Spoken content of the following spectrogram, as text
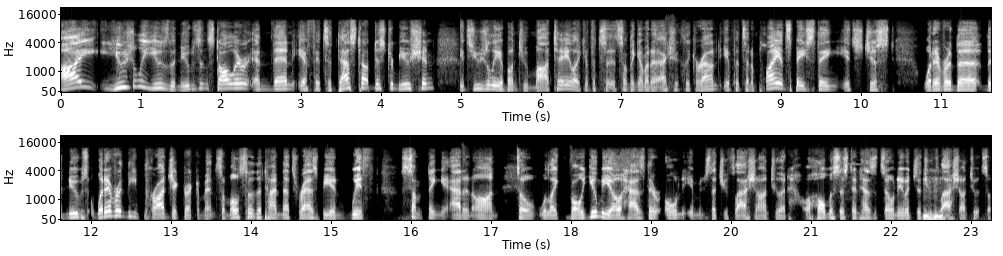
I usually use the Noobs installer, and then if it's a desktop distribution, it's usually Ubuntu Mate. Like if it's, it's something I'm going to actually click around. If it's an appliance-based thing, it's just whatever the the Noobs, whatever the project recommends. So most of the time, that's Raspbian with something added on. So like Volumio has their own image that you flash onto it. A Home Assistant has its own image that you Mhm. flash onto it. So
